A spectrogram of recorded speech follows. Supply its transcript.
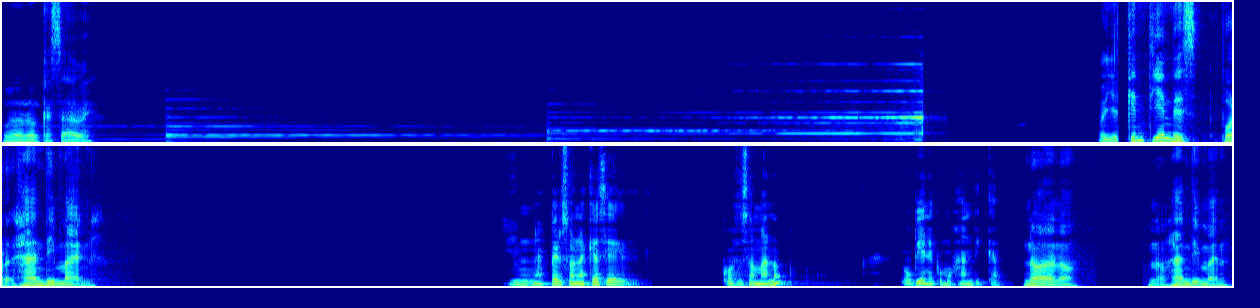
Uno nunca sabe. Oye, ¿qué entiendes por handyman? ¿Una persona que hace cosas a mano? ¿O viene como handicap? No, no, no. No, handyman.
